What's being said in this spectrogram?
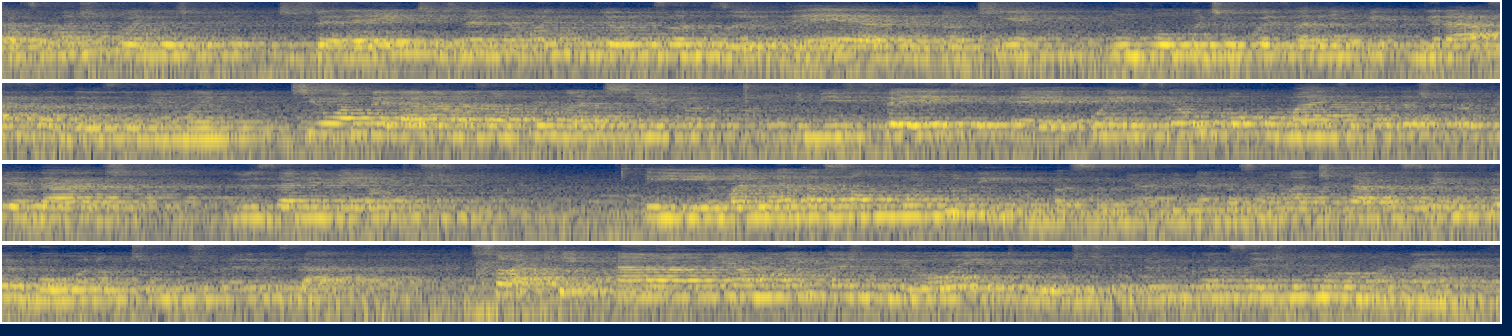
fazia umas coisas diferentes, né? Minha mãe viveu nos anos 80, então tinha um pouco de coisa hippie. Graças a Deus a minha mãe tinha uma pegada mais alternativa que me fez é, conhecer um pouco mais até das propriedades dos alimentos e uma alimentação muito limpa, assim, a alimentação lá de casa sempre foi boa, não tinha industrializado. Só que a minha mãe, em 2008, descobriu um câncer de mama, né?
